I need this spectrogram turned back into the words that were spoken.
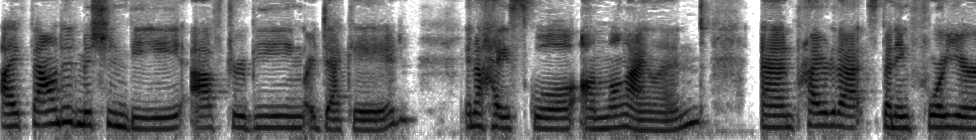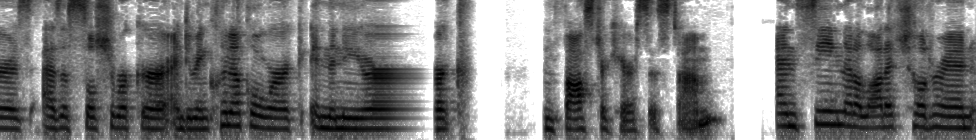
i founded mission b after being a decade in a high school on long island and prior to that, spending four years as a social worker and doing clinical work in the New York foster care system. And seeing that a lot of children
